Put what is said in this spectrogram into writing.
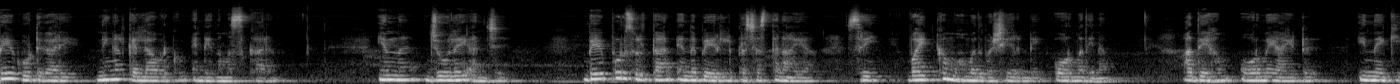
പ്രിയ കൂട്ടുകാരെ നിങ്ങൾക്കെല്ലാവർക്കും എന്റെ നമസ്കാരം. ഇന്ന് ജൂലൈ അഞ്ച്. ബേപ്പൂർ സുൽത്താൻ എന്ന പേരിൽ പ്രശസ്തനായ ശ്രീ വൈക്കം മുഹമ്മദ് ബഷീറിന്റെ ഓർമ്മദിനം. അദ്ദേഹം ഓർമ്മയായിട്ട് ഇന്നേക്ക്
